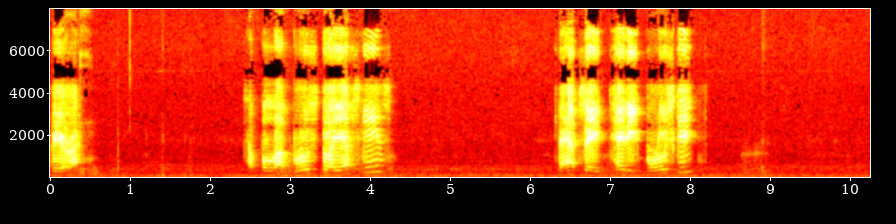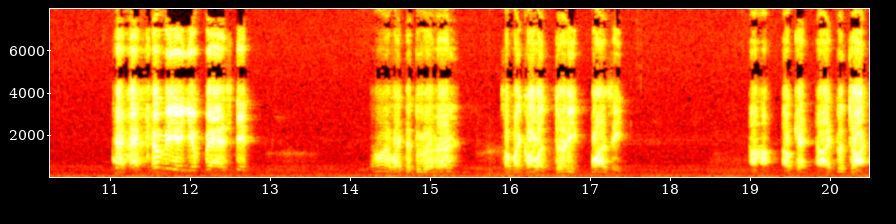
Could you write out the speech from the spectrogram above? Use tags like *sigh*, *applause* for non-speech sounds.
Rivera. Couple of Bruce Dostoevskys. Perhaps a Teddy Bruschi. *laughs* Come here, you bastard. You know what I like to do to her? some might call it dirty fozzie. Uh-huh. Okay. All right. Good talk.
